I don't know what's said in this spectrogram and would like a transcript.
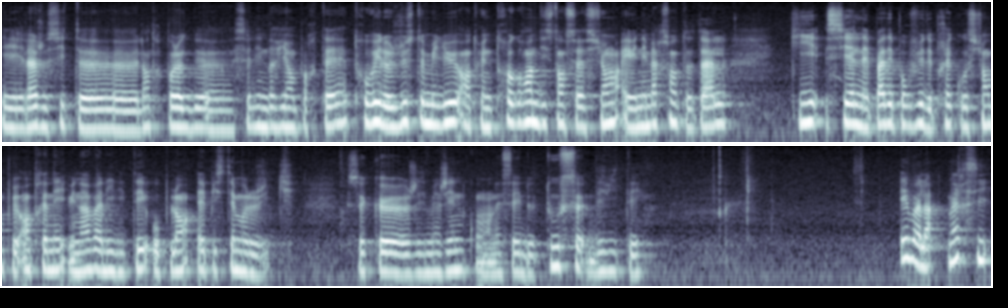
et là, je cite euh, l'anthropologue euh, Céline Drian-Portet, trouver le juste milieu entre une trop grande distanciation et une immersion totale qui, si elle n'est pas dépourvue de précautions, peut entraîner une invalidité au plan épistémologique. Ce que j'imagine qu'on essaye de tous d'éviter. Et voilà, merci.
